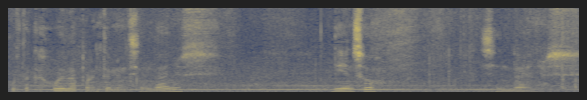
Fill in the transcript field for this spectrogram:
puerta cajuela aparentemente sin daños. Lienzo sin daños.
